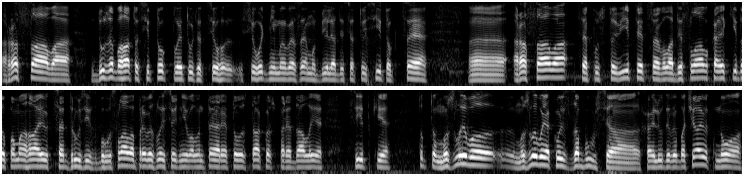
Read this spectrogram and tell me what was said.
Росава, дуже багато сіток плетуть. От сьогодні ми веземо біля 10 сіток. Це е, Росава, це Пустовіти, це Владиславка, які допомагають. Це друзі з Богуслава привезли сьогодні волонтери, то також передали сітки. Тобто, можливо, можливо, якось забувся, хай люди вибачають, але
